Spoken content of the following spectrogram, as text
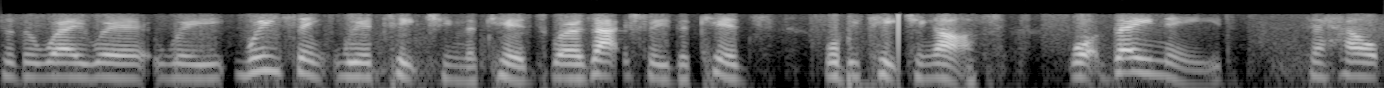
to the way we we we think we're teaching the kids, whereas actually the kids will be teaching us what they need to help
